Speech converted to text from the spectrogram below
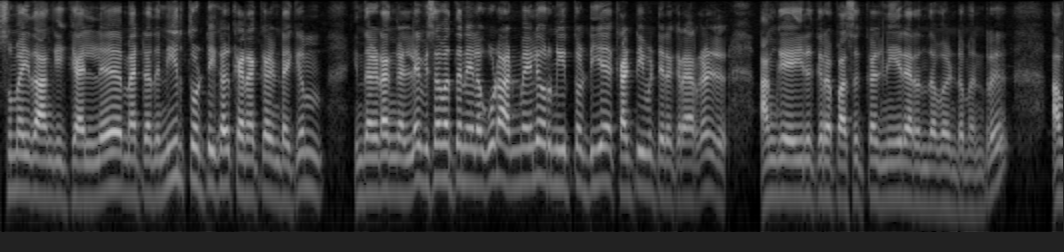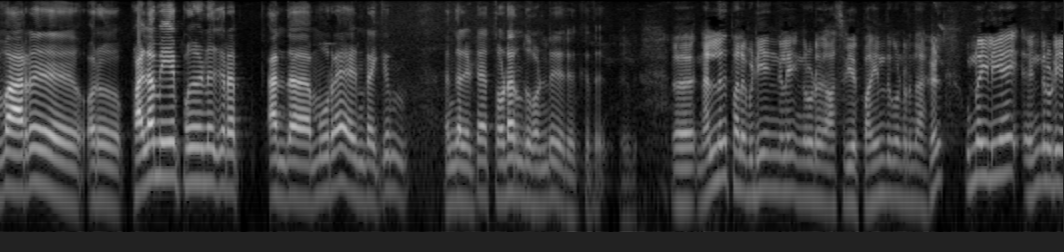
சுமை தாங்கி கல் மற்றது நீர்த்தொட்டிகள் கணக்க இன்றைக்கும் இந்த இடங்களில் விசவத்தனையில் கூட அண்மையிலே ஒரு நீர்த்தொட்டியை கட்டி விட்டிருக்கிறார்கள். அங்கே இருக்கிற பசுக்கள் நீர் அருந்த வேண்டும் என்று அவ்வாறு ஒரு பழமையை பேணுகிற அந்த முறை இன்றைக்கும் எங்கள்கிட்ட தொடர்ந்து கொண்டு இருக்குது. நல்லது பல விடயங்களை எங்களோட ஆசிரியர் பகிர்ந்து கொண்டிருந்தார்கள். உண்மையிலேயே எங்களுடைய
